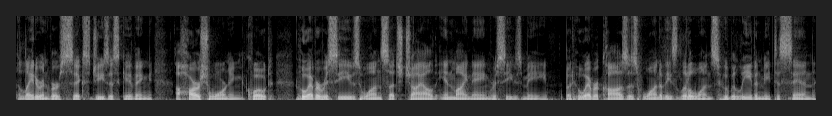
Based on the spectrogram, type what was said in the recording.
later in verse 6 Jesus giving a harsh warning quote, Whoever receives one such child in my name receives me. But whoever causes one of these little ones who believe in me to sin,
